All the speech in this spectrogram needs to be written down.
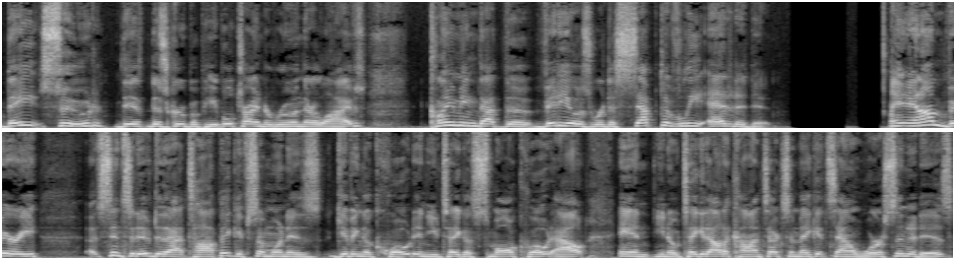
they sued this group of people trying to ruin their lives, claiming that the videos were deceptively edited. And I'm very uh, sensitive to that topic if someone is giving a quote and you take a small quote out and you know take it out of context and make it sound worse than it is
